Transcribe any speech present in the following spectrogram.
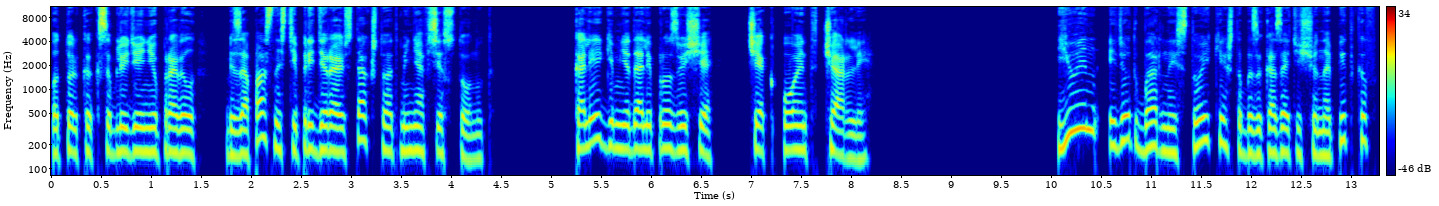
Вот только к соблюдению правил безопасности придираюсь так, что от меня все стонут. Коллеги мне дали прозвище Чекпоинт Чарли. Юин идет к барной стойке, чтобы заказать еще напитков,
